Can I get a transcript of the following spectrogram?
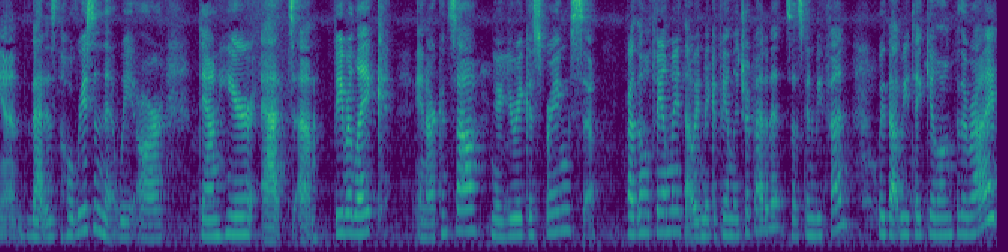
and that is the whole reason that we are down here at um, Beaver Lake in Arkansas near Eureka Springs. So brought the whole family. Thought we'd make a family trip out of it. So it's going to be fun. We thought we'd take you along for the ride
